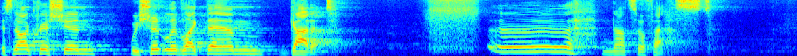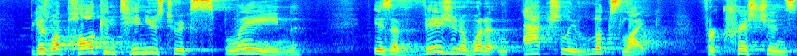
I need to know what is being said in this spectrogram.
it's non Christian. We shouldn't live like them. Got it. Uh, not so fast. Because what Paul continues to explain is a vision of what it actually looks like for Christians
